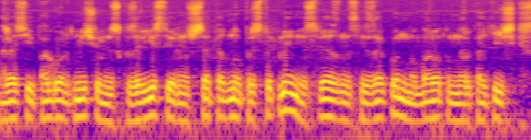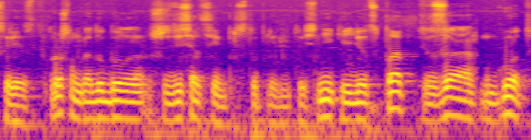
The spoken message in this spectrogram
России по городу Мичуринску зарегистрировано 61 преступление, связанное с незаконным оборотом наркотических средств. В прошлом году было 67 преступлений. То есть некий идет спад. За год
